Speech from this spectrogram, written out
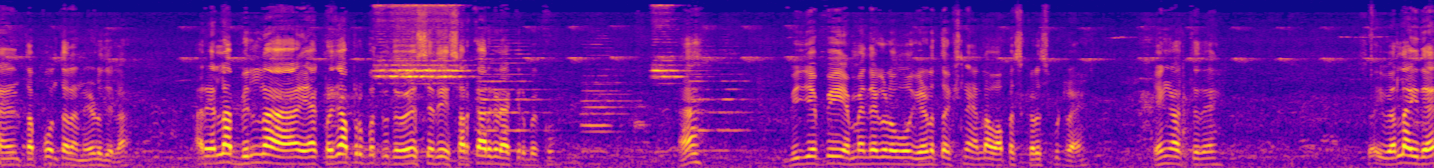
ನಾನೇನು ತಪ್ಪು ಅಂತ ನಾನು ಹೇಳೋದಿಲ್ಲ. ಆದರೆ ಎಲ್ಲ ಬಿಲ್ನ ಯಾಕೆ ಪ್ರಜಾಪ್ರಭುತ್ವದ ವ್ಯವಸ್ಥೆಯಲ್ಲಿ ಸರ್ಕಾರಗಳು ಹಾಕಿರಬೇಕು? ಹಾಂ B J P M L ಎಗಳು ಹೋಗಿ ಹೇಳಿದ ತಕ್ಷಣ ಎಲ್ಲ ವಾಪಸ್ ಕಳಿಸ್ಬಿಟ್ರೆ ಹೆಂಗಾಗ್ತದೆ? ಸೊ ಇವೆಲ್ಲ ಇದೆ.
